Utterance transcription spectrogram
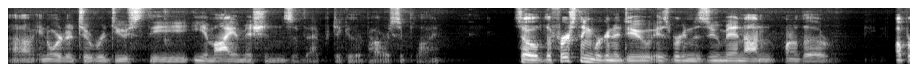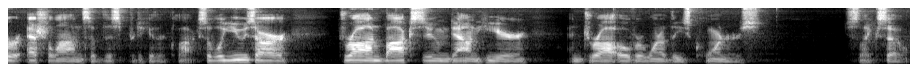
uh, in order to reduce the EMI emissions of that particular power supply. So the first thing we're going to do is we're going to zoom in on one of the upper echelons of this particular clock. So we'll use our draw on box zoom down here and draw over one of these corners, just like so.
